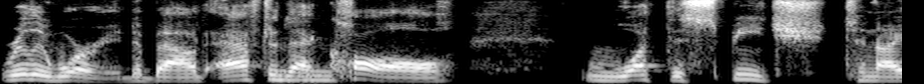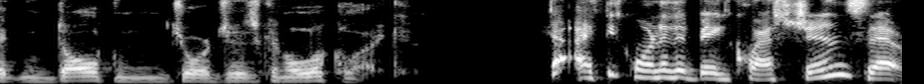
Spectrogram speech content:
really worried about after that mm-hmm. call what the speech tonight in Dalton, Georgia, is going to look like. Yeah, I think one of the big questions that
